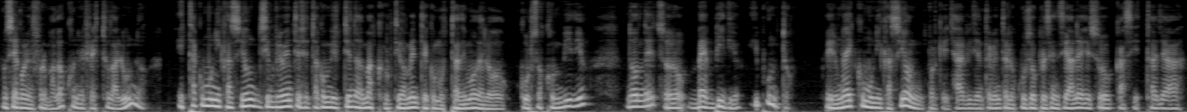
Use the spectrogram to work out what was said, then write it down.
no sea con el formador, con el resto de alumnos. Esta comunicación simplemente se está convirtiendo, además que últimamente como está de moda los cursos con vídeo, donde solo ves vídeo y punto. Pero no hay comunicación, porque ya evidentemente los cursos presenciales eso casi está ya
